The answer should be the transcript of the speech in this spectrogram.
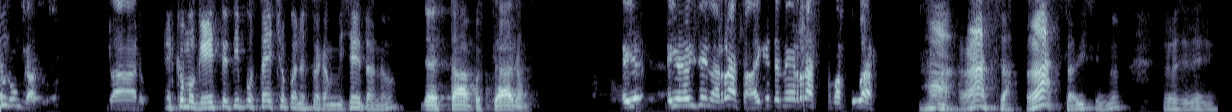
debut, nunca. Claro. es como que este tipo está hecho para nuestra camiseta, ¿no? Ya está, pues claro. Ellos, ellos dicen la raza, hay que tener raza para jugar. Ajá, raza, raza, dicen, ¿no? Los brasileños.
